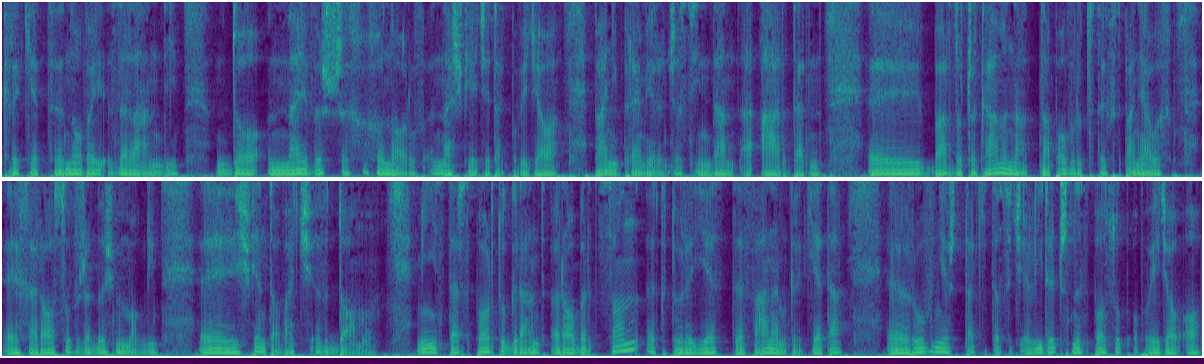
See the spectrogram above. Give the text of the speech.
krykiet Nowej Zelandii do najwyższych honorów na świecie, tak powiedziała pani premier Jacinda Ardern. Bardzo czekamy na, na powrót tych wspaniałych herosów, żebyśmy mogli świętować w domu. Minister sportu Grant Robertson, który jest fanem krykieta, również w taki dosyć liryczny sposób opowiedział o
